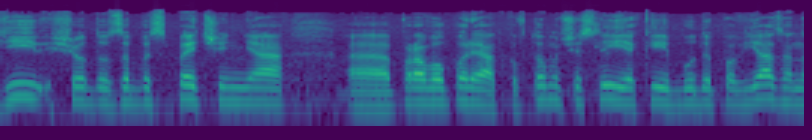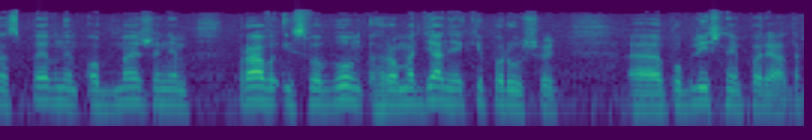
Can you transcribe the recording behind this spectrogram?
дій щодо забезпечення е, правопорядку, в тому числі який буде пов'язано з певним обмеженням прав і свобод громадян, які порушують публічний порядок.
